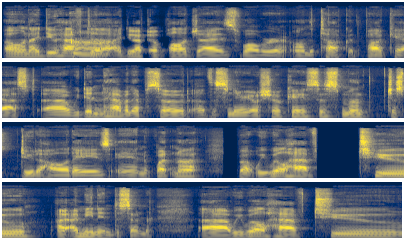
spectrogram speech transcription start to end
Oh, and I do have to Uh. I do have to apologize while we're on the talk with the podcast. Uh, we didn't have an episode of the scenario showcase this month just due to holidays and whatnot, but we will have two. I, I mean, in December, uh, we will have two.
